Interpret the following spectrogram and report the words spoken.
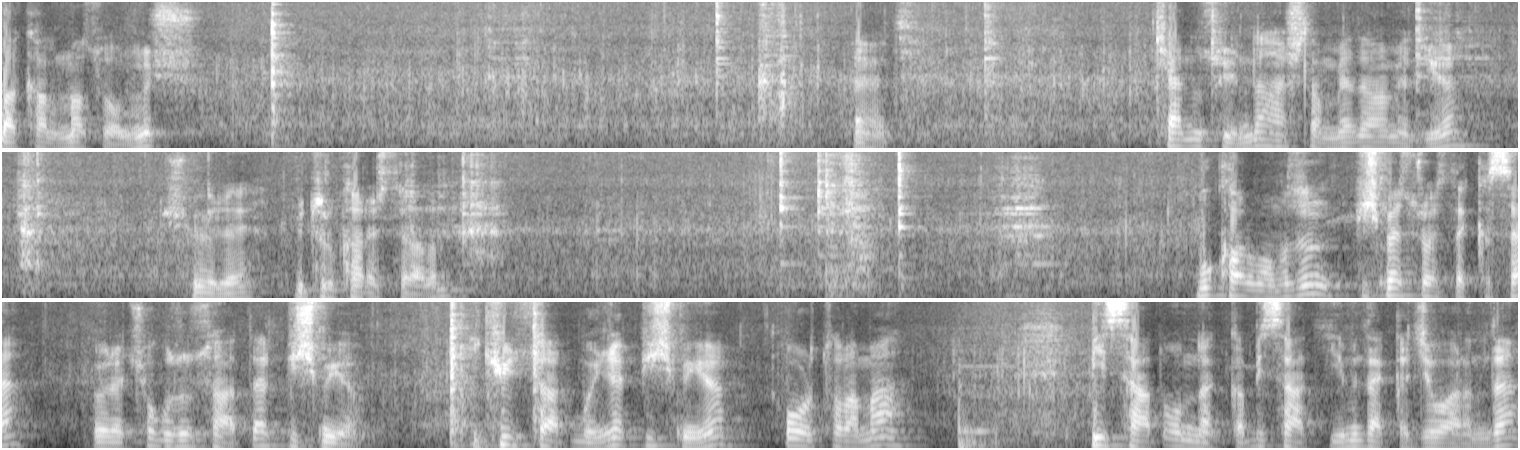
Bakalım nasıl olmuş. Evet. Kendi suyunda haşlanmaya devam ediyor. Şöyle bir tur karıştıralım. Bu kavurmamızın pişme süresi de kısa. Böyle çok uzun saatler pişmiyor. 2-3 saat boyunca pişmiyor. Ortalama 1 saat 10 dakika, 1 saat 20 dakika civarında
